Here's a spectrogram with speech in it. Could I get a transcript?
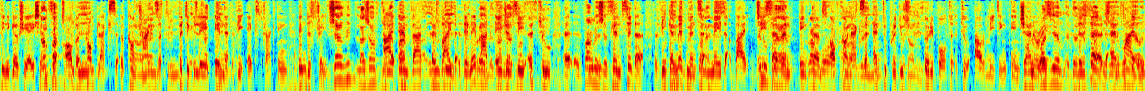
the negotiations of complex contracts, particularly in the extracting industries. J'invite l'agence du I invite, invite the NEPAD agency to uh, consider the commitments made by et nous faire G7 in terms of à CONNEX and to produce a report to our meeting in January. The third and final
